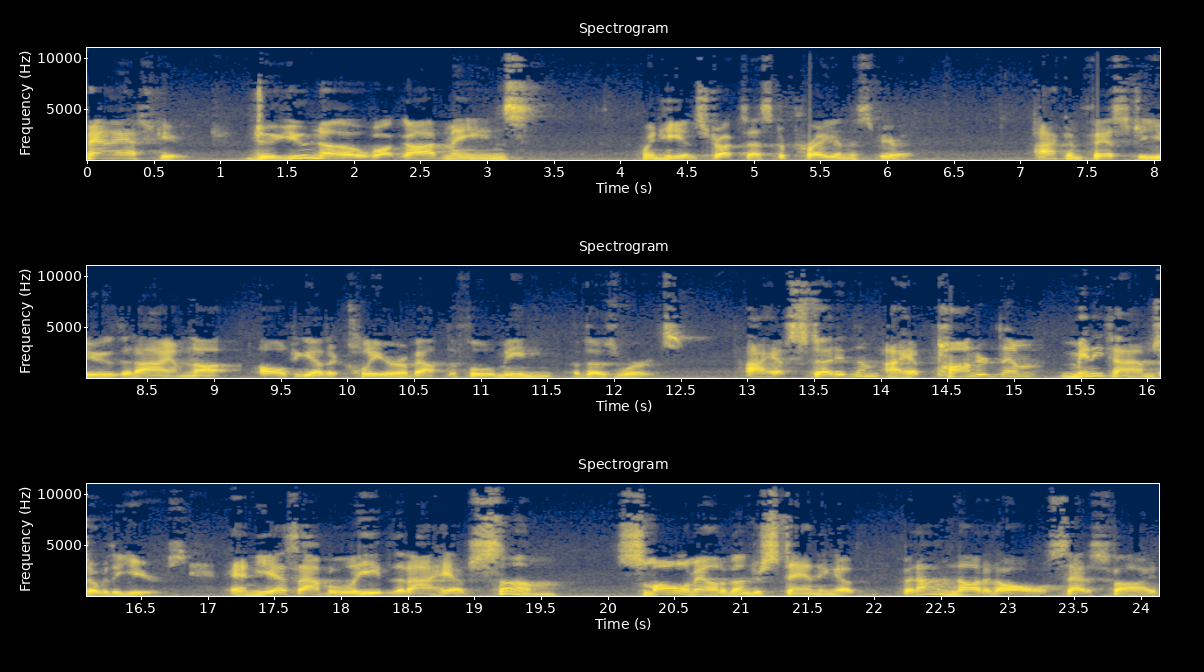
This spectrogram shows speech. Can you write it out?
May I ask you, do you know what God means when He instructs us to pray in the Spirit? I confess to you that I am not altogether clear about the full meaning of those words. I have studied them, I have pondered them many times over the years. And yes, I believe that I have some small amount of understanding of them, but I'm not at all satisfied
